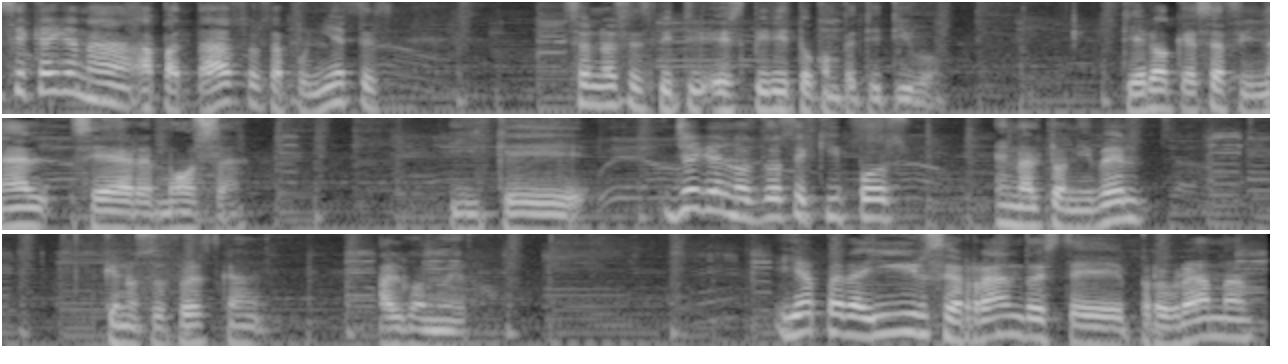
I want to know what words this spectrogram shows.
se caigan a, patazos, a puñetes. Eso no es espíritu competitivo. Quiero que esa final sea hermosa y que lleguen los dos equipos en alto nivel que nos ofrezcan algo nuevo. Y ya para ir cerrando este programa,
